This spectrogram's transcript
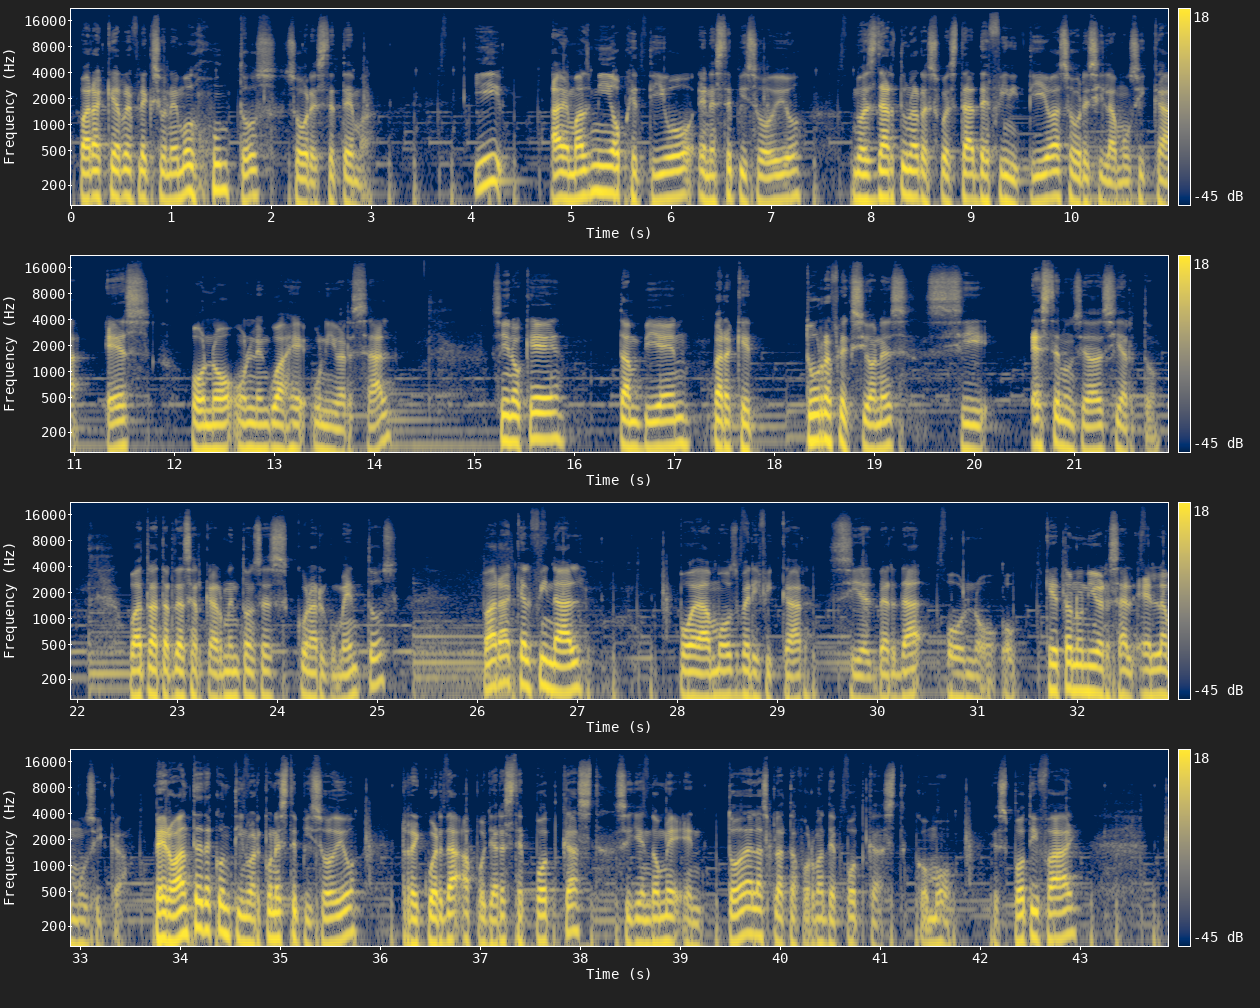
para que reflexionemos juntos sobre este tema. Y además mi objetivo en este episodio no es darte una respuesta definitiva sobre si la música es o no un lenguaje universal, sino que también para que tú reflexiones si este enunciado es cierto. Voy a tratar de acercarme entonces con argumentos para que al final podamos verificar si es verdad o no, o qué tan universal es la música. Pero antes de continuar con este episodio, recuerda apoyar este podcast siguiéndome en todas las plataformas de podcast como Spotify,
